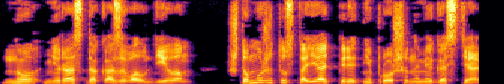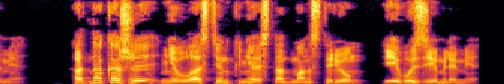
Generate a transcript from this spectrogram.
но не раз доказывал делом, что может устоять перед непрошенными гостями. Однако же не властен князь над монастырем и его землями.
